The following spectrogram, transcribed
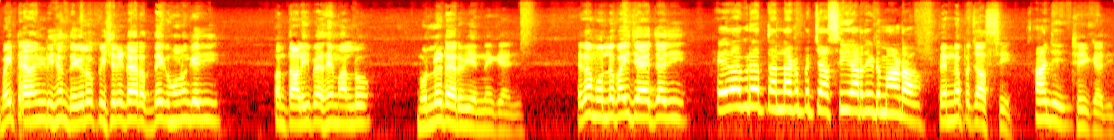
ਬਾਈ ਟਾਇਰਾਂ ਦੀ ਕੰਡੀਸ਼ਨ ਦੇਖ ਲਓ ਪਿਛਲੇ ਟਾਇਰ ਅੱਧੇ ਹੋਣਗੇ ਜੀ। 45 ਪੈਸੇ ਮੰਨ ਲਓ। ਮੁੱਲ ਟਾਇਰ ਵੀ ਇੰਨੇ ਕੇ ਆ ਜੀ। ਇਹਦਾ ਮੁੱਲ ਬਾਈ ਜਾਇਜ਼ ਆ ਜੀ। ਇਹਦਾ ਵੀਰੇ 385000 ਦੀ ਡਿਮਾਂਡ ਆ। 385 ਹਾਂਜੀ। ਠੀਕ ਹੈ ਜੀ।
